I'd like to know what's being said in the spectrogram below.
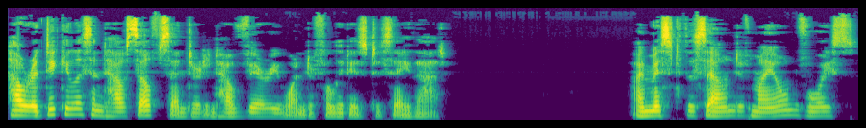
How ridiculous and how self centered and how very wonderful it is to say that. I missed the sound of my own voice.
